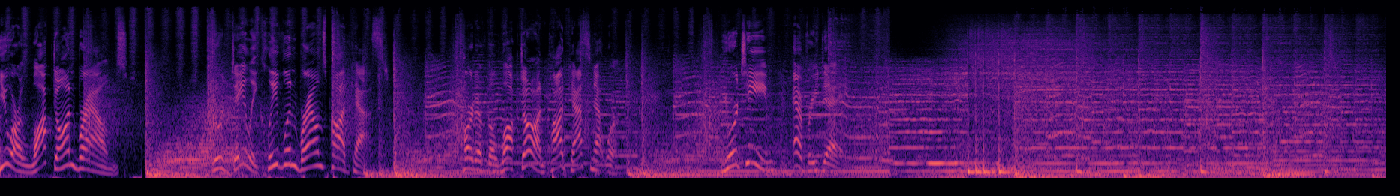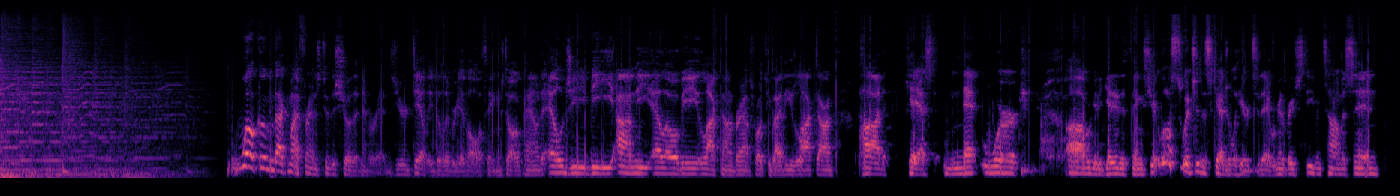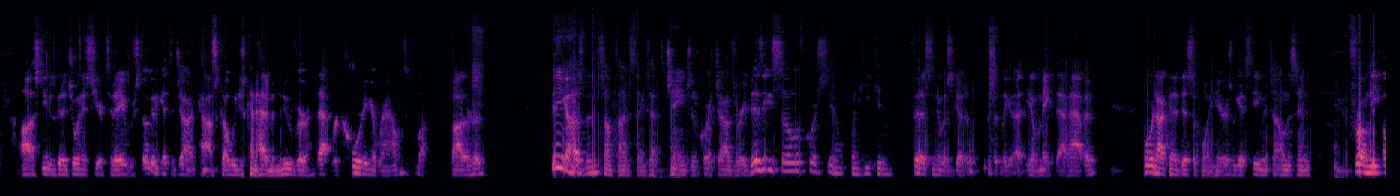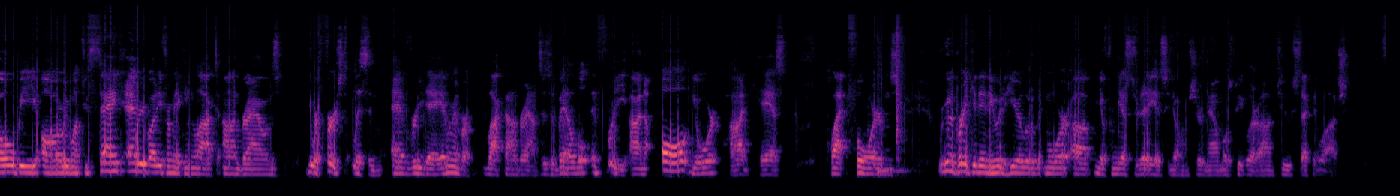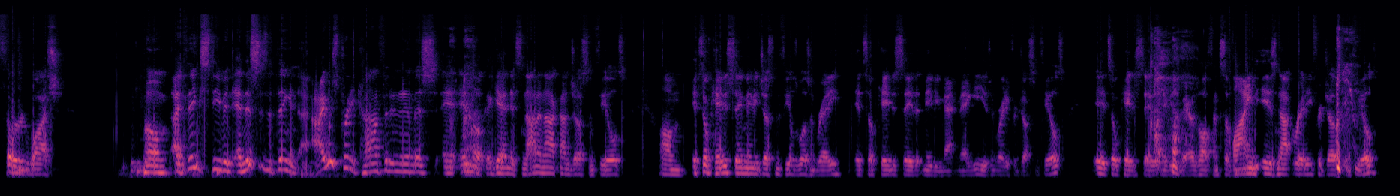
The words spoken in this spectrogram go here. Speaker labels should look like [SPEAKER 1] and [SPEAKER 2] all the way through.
[SPEAKER 1] You are Locked On Browns, your daily Cleveland Browns podcast. Part of the Locked On Podcast Network. Your team every day.
[SPEAKER 2] Welcome back, my friends, to the show that never ends. Your daily delivery of all things dog pound, LGB on the LOB, Locked On Browns, brought to you by the Locked On Podcast Network. Uh, we're going to get into things here. A little switch in the schedule here today. We're going to bring Stephen Thomas in. Uh, going to join us here today. We're still going to get to John Costco. We just kind of had to maneuver that recording around. Look, fatherhood, being a husband, sometimes things have to change. And of course, John's very busy. So, of course, you know, when he can fit us into a schedule. We're certainly going to you know make that happen. But we're not going to disappoint here as we get Stephen Thomas in from the OBR. We want to thank everybody for making Locked On Browns your first listen every day. And remember, Locked On Browns is available and free on all your podcast platforms. We're going to break it into it here a little bit more, uh, you know, from yesterday. As you know, I'm sure now most people are on to second watch, third watch um, I think Stephen, and this is the thing, and I was pretty confident in this. And, and, look, again, it's not a knock on Justin Fields. Um, it's okay to say maybe Justin Fields wasn't ready. It's okay to say that maybe Matt Nagy isn't ready for Justin Fields. It's okay to say that maybe the Bears' offensive line is not ready for Justin Fields.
